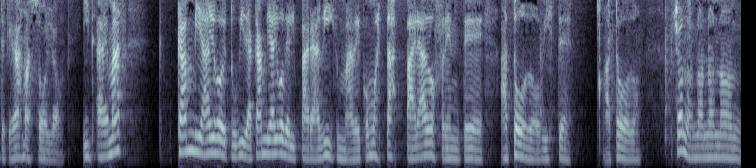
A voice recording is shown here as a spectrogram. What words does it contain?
Te quedas más solo. Y además cambia algo de tu vida, cambia algo del paradigma, de cómo estás parado frente a todo, ¿viste? A todo. Yo no, no, no, no,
